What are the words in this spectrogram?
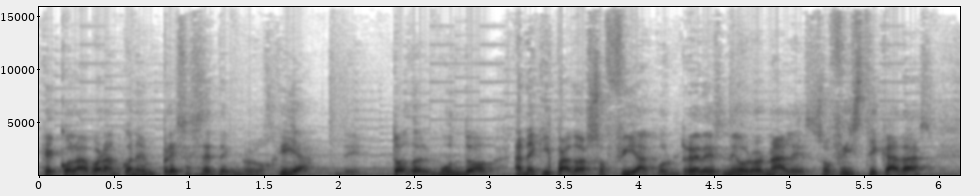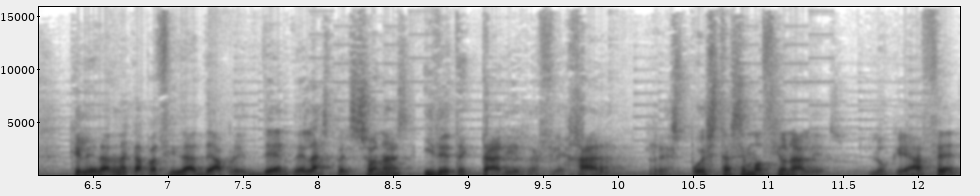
que colaboran con empresas de tecnología de todo el mundo, han equipado a Sofía con redes neuronales sofisticadas que le dan la capacidad de aprender de las personas y detectar y reflejar respuestas emocionales, lo que hace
